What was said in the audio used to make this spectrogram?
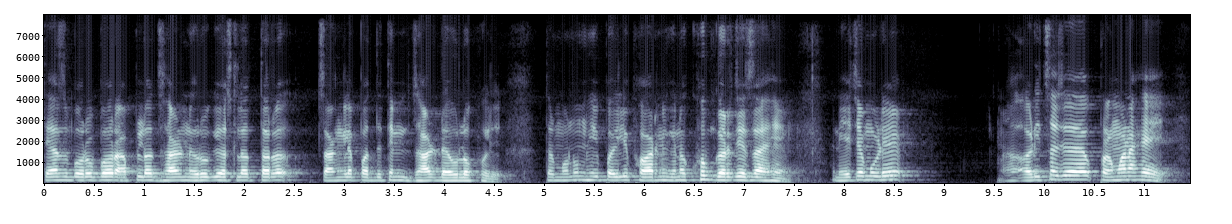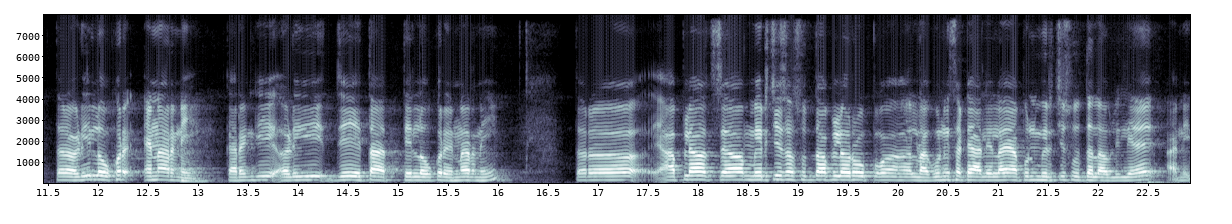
त्याचबरोबर आपलं झाड निरोगी असलं तर चांगल्या पद्धतीने झाड डेव्हलप होईल. तर म्हणून ही पहिली फवारणी घेणं खूप गरजेचं आहे. आणि याच्यामुळे अळीचं जे प्रमाण आहे तर अळी लवकर येणार नाही. कारण की अळी जे येतात ते लवकर येणार नाही. तर अ, आपल्याच्या मिरचीचा सुद्धा आपल्या रोप लागवणीसाठी आलेला आहे. आपण मिरचीसुद्धा लावलेली आहे. आणि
